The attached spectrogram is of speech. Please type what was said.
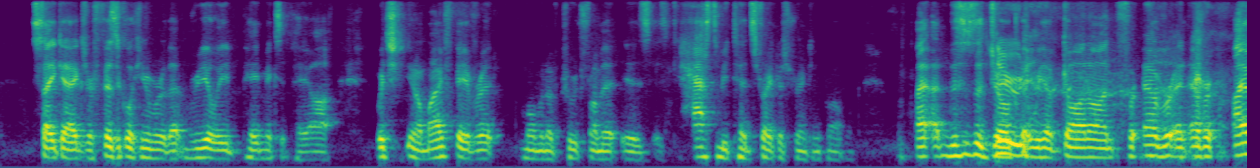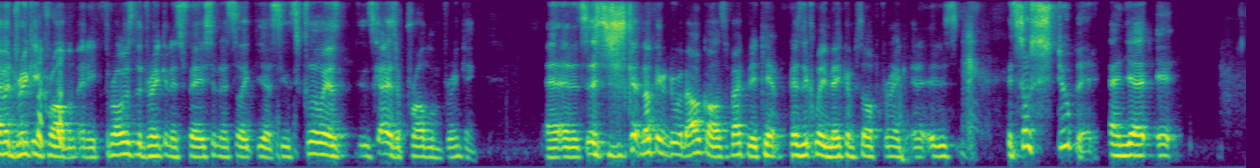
gags or physical humor that really pay makes it pay off. Which you know, my favorite moment of truth from it is, is has to be Ted Stryker's drinking problem. I, I, this is a joke Dude. that we have gone on forever and ever. I have a drinking problem, and he throws the drink in his face, and it's like, yes, he's clearly has, this guy has a problem drinking and, and it's, it's just got nothing to do with alcohol. It's the fact that he can't physically make himself drink, and it is it's so stupid, and yet it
